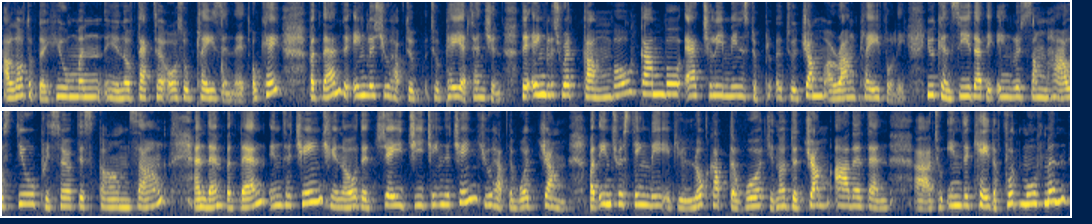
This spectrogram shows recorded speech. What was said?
A lot of the human, you know, factor also plays in it, okay? But then the English, you have to, to pay attention. The English word gambol, gambol actually means to, to jump around playfully. You can see that the English somehow still preserve this gum sound. And then, but then interchange, you know, the JG interchange, you have the word jump. But interestingly, if you look up the word, you know, the jump other than uh, to indicate the foot movement,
